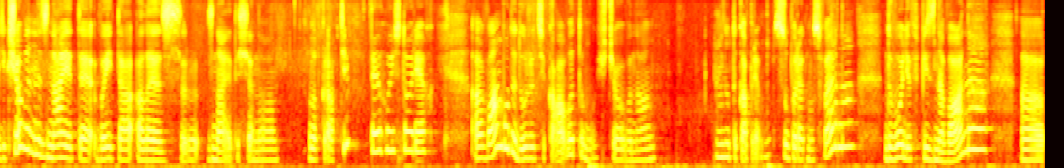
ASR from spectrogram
Якщо ви не знаєте Вейта, але знаєтеся на Лавкрафті та його історіях, вам буде дуже цікаво, тому що вона ну, така прям супер атмосферна, доволі впізнавана. е,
